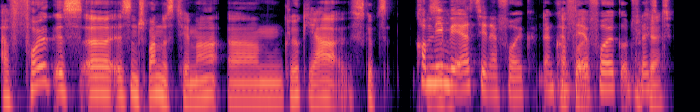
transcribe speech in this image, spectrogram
Erfolg ist, äh, ist ein spannendes Thema. Ähm, Glück, ja, es gibt Komm, nehmen wir erst den Erfolg. Dann kommt der Erfolg und Okay. vielleicht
